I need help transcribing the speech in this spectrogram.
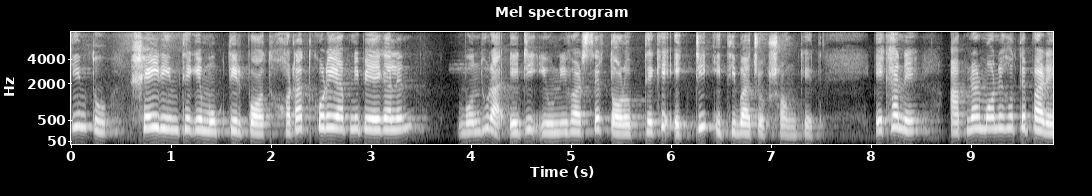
কিন্তু সেই ঋণ থেকে মুক্তির পথ হঠাৎ করেই আপনি পেয়ে গেলেন। বন্ধুরা, এটি ইউনিভার্সের তরফ থেকে একটি ইতিবাচক সংকেত। এখানে আপনার মনে হতে পারে,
